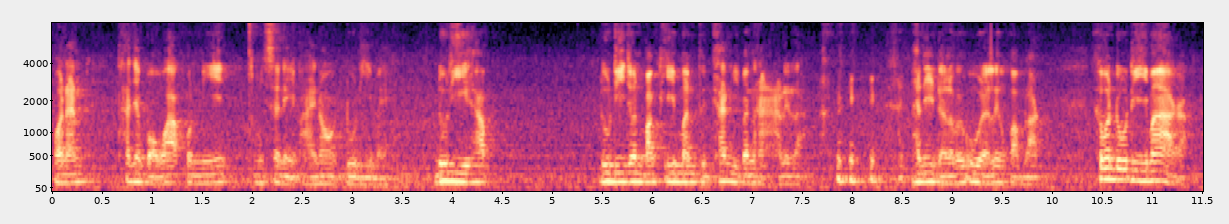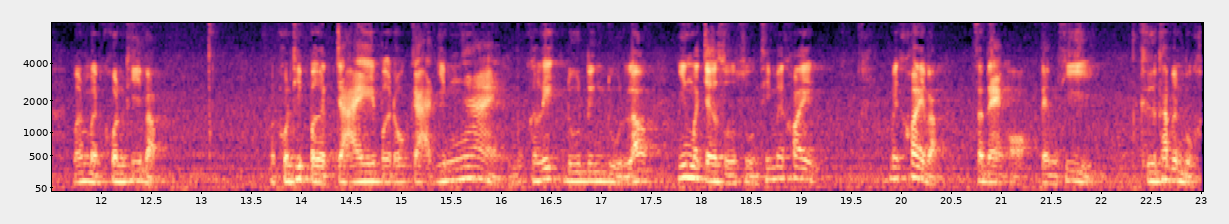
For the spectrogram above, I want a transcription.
เพราะนั้นถ้าจะบอกว่าคนนี้มีเสน่ห์ภายนอกดูดีไหมดูดีครับ ดูดีจนบางทีมันถึงขั้นมีปัญหาเลยล่ะ อันนี้เดี๋ยวเราไปพูดเรื่องความรัก คือมันดูดีมากอะ มันเหมือนคนที่แบบเหมือนคนที่เปิดใจเปิดโอกาสยิ้มง่าย บุคลิกดูดึงดูดแล้ว ยิ่งมาเจอศูนย์ศูนย์ที่ไม่ค่อย ไม่ค่อยแบบแสดงออกเต็มที่ คือถ้าเป็นบุค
